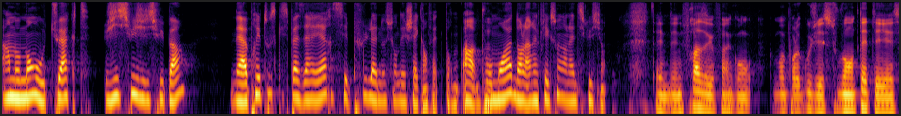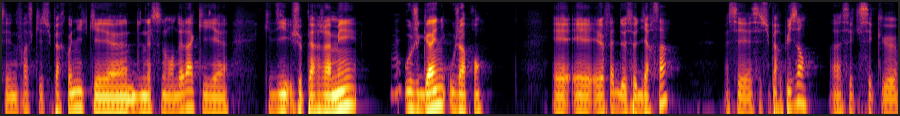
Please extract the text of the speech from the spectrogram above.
un moment où tu actes j'y suis, j'y suis pas. Mais après, tout ce qui se passe derrière, c'est plus la notion d'échec, en fait, pour, ah, pour moi, dans la réflexion dans la discussion. T'as une, t'as une phrase enfin, moi, pour le coup, j'ai souvent en tête et c'est une phrase qui est super connue, qui est euh, de Nelson Mandela, qui, euh, qui dit Je perds jamais, Ouais. ou je gagne, ou j'apprends. Et, et- et le fait de se dire ça, bah, c'est super puissant. Euh, c'est que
